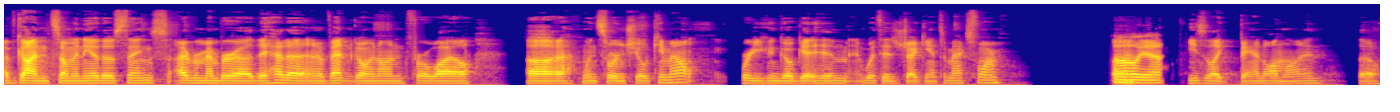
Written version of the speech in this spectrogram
I've gotten so many of those things. I remember uh, they had a, an event going on for a while uh, when Sword and Shield came out, where you can go get him with his Gigantamax form. oh yeah. He's like banned online, so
